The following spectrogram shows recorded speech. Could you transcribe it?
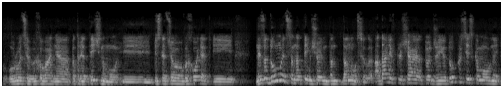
уроці виховання патріотичному, і після цього виходять і не задумуються над тим, що їм доносили, а далі включають той же Ютуб російськомовний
